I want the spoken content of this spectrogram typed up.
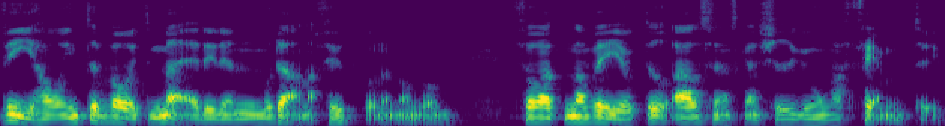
vi har inte varit med i den moderna fotbollen någon gång. För att när vi åkte ur Allsvenskan 2005 typ.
